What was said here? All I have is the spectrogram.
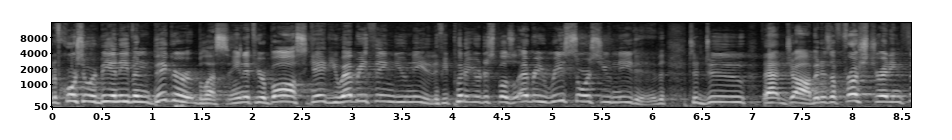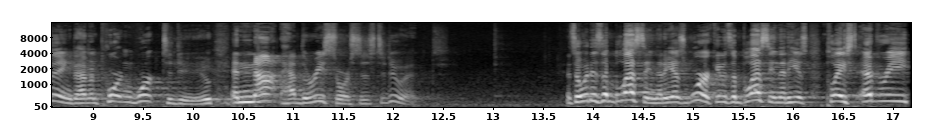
But of course, it would be an even bigger blessing if your boss gave you everything you needed, if he put at your disposal every resource you needed to do that job. It is a frustrating thing to have important work to do and not have the resources to do it. And so it is a blessing that he has work. It is a blessing that he has placed every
